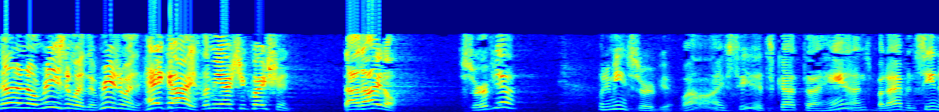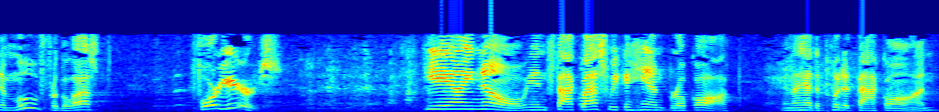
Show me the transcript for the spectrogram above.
No, no, no. Reason with him. Reason with him. Hey guys, let me ask you a question. That idol, serve you? What do you mean serve you? Well, I see it's got the hands, but I haven't seen him move for the last four years. Yeah, I know. In fact, last week a hand broke off, and I had to put it back on.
